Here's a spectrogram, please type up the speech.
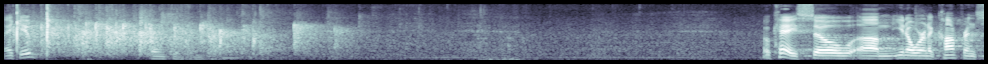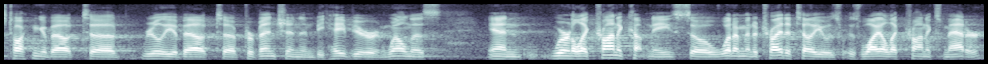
Thank you. Thank you. Okay, so um, you know we're in a conference talking about uh, really about uh, prevention and behavior and wellness, and we're an electronic company. So what I'm going to try to tell you is, is why electronics matter,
